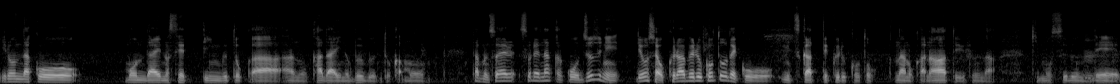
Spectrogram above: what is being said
いろんなこう問題のセッティングとかあの課題の部分とかも多分それそれなんかこう徐々に両者を比べることでこう見つかってくることなのかなというふうな気もするんで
